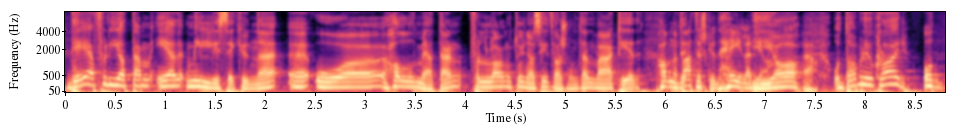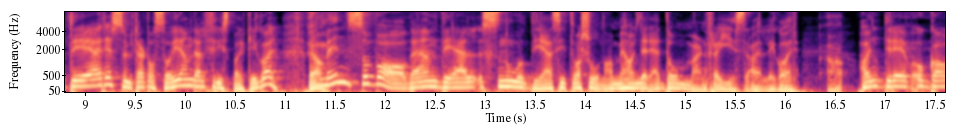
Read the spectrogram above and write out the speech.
Det er fordi at de er millisekundet eh, og halvmeteren for langt unna situasjonen til enhver tid. Havner på etterskudd hele tida. Ja, og da blir du klar. Og det resulterte også i en del frispark i går. Ja. Men så var det en del snodige situasjoner med han derre dommeren fra Israel i går. Ja. Han drev og ga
